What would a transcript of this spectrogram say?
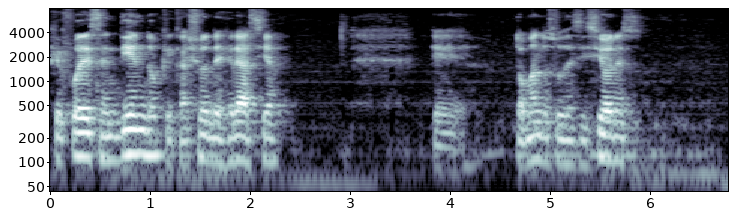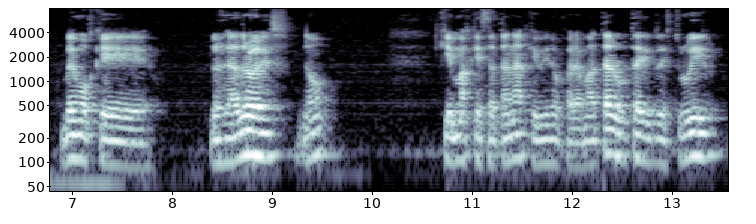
que fue descendiendo, que cayó en desgracia, eh, tomando sus decisiones. Vemos que los ladrones, ¿no? ¿Quién más que Satanás que vino para matar, hurtar y destruir?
